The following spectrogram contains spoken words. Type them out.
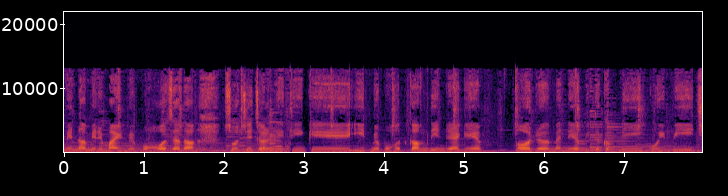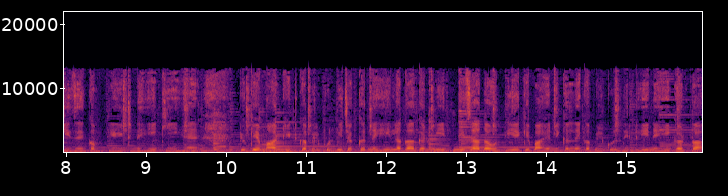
में ना मेरे माइंड में बहुत ज़्यादा सोचें चल रही थी कि ईद में बहुत कम दिन रह गए हैं। और मैंने अभी तक अपनी कोई भी चीज़ें कंप्लीट नहीं की हैं, क्योंकि मार्केट का बिल्कुल भी चक्कर नहीं लगा। गर्मी इतनी ज़्यादा होती है कि बाहर निकलने का बिल्कुल दिल ही नहीं करता।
